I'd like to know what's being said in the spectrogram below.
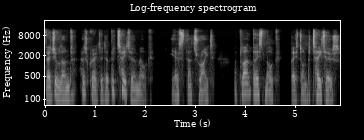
Veg of Lund has created a potato milk. Yes, that's right, a plant based milk based on potatoes.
